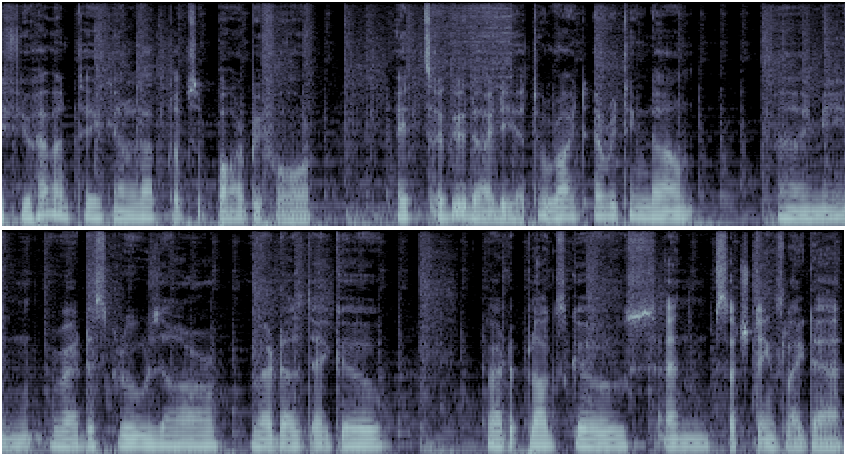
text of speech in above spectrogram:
If you haven't taken laptops apart before, it's a good idea to write everything down. I mean, where the screws are, where does they go, where the plugs goes, and such things like that.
